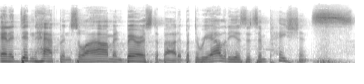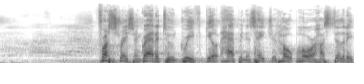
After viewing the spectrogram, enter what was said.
and it didn't happen, so I'm embarrassed about it. But the reality is, it's impatience. Frustration, gratitude, grief, guilt, happiness, hatred, hope, horror, hostility,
